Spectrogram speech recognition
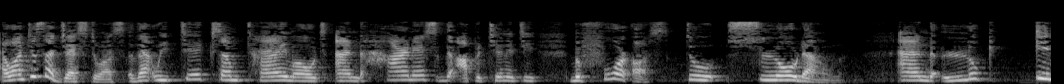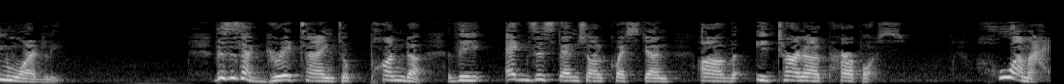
I want to suggest to us that we take some time out and harness the opportunity before us to slow down and look inwardly. This is a great time to ponder the existential question of eternal purpose. Who am I?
